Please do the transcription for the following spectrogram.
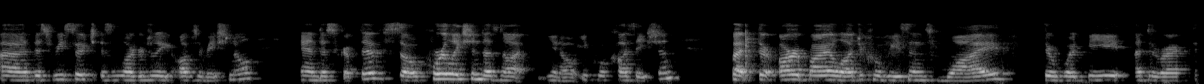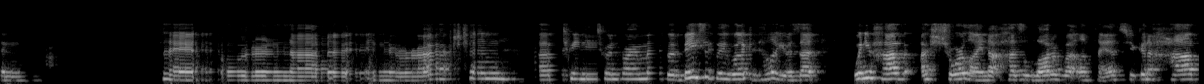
uh, this research is largely observational and descriptive. So correlation does not, you know, equal causation, but there are biological reasons why there would be a direct and plant odonata interaction uh, between these two environments. But basically what I can tell you is that when you have a shoreline that has a lot of wetland plants, you're gonna have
